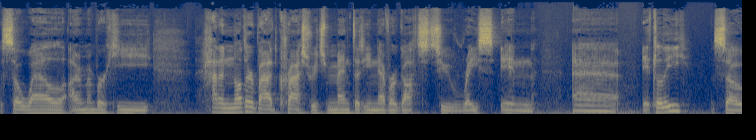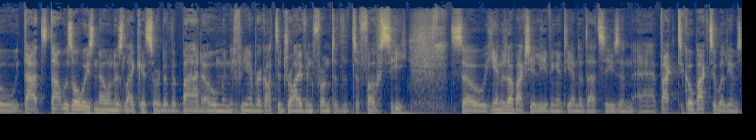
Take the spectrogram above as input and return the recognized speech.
so well. I remember he had another bad crash, which meant that he never got to race in uh, Italy so that's that was always known as like a sort of a bad omen if he never got to drive in front of the Tifosi. So he ended up actually leaving at the end of that season. Uh, back to go back to Williams.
